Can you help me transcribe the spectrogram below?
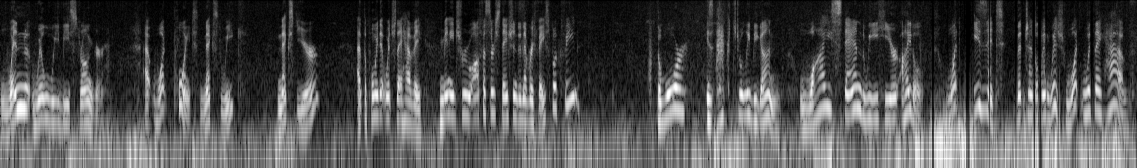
when will we be stronger? At what point? Next week? Next year? At the point at which they have a Minitrue officer stationed in every Facebook feed? The war is actually begun. Why stand we here idle? What is it that gentlemen wish? What would they have?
